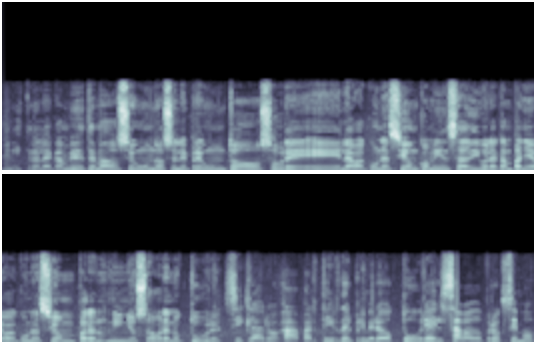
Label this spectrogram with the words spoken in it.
Ministra, le cambio de tema dos segundos, le pregunto sobre eh, la vacunación. Comienza, digo, la campaña de vacunación para los niños ahora en octubre. Sí, claro, a partir del 1 de octubre, el sábado próximo,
